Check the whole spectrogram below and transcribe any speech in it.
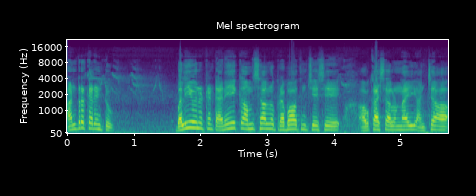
అండర్ కరెంటు బలీయమైనటువంటి అనేక అంశాలను ప్రభావితం చేసే అవకాశాలు ఉన్నాయి అంచా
